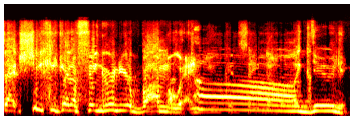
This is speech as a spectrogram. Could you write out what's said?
that she could get a finger in your bum and you could say no. Oh, like dude.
